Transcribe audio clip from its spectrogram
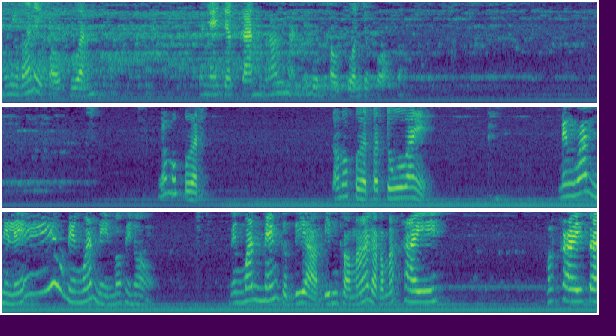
อันนี้บ้านในเขาสวนเป็นไงจัดการของเราอยู่หันไปบนเขาสวนจะของก่อนเรามาเปิด เรามาเปิดประตูไว้ แมงวันนี่แหล้ว แมงวันนี่เห็นบ่พี่น้องแมงวันแมงกับเบี้ยบินเข้ามาแล้วก็มาไข่มาไข่ใส่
